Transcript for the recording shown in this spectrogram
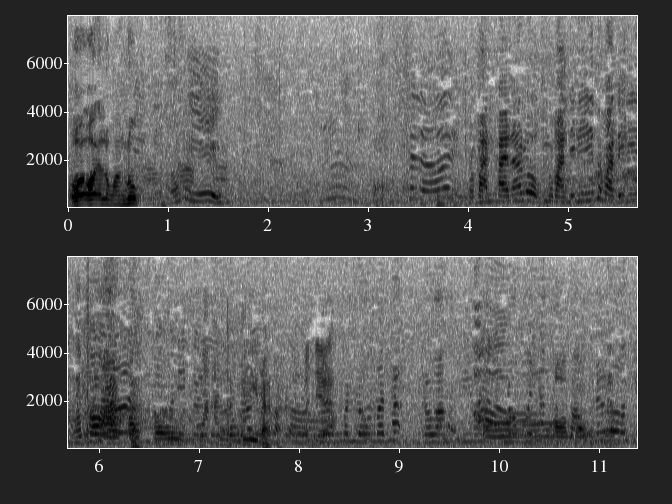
โอ้ยโอ้ยระวังลูกน้องพี สะบัดไป นะลูกสะบัดดีๆสะบัดดีๆแล้วก็เอาเอาเอามาอันนี้อะอันเนี้ยมันลงมาทักระวังดีมันลงไปทางกระเป๋านะโอเค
